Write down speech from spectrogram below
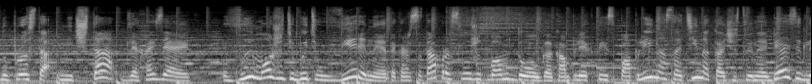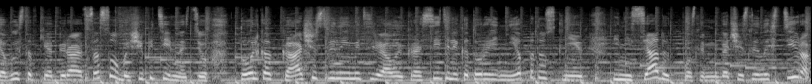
Ну просто мечта для хозяек. Вы можете быть уверены, эта красота прослужит вам долго. Комплекты из поплина, сатина, качественной бязи для выставки отбирают с особой щепетильностью. Только качественные материалы и красители, которые не потускнеют и не сядут после многочисленных стирок.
